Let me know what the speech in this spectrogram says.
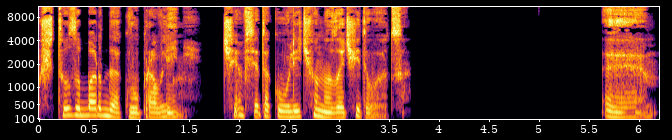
Что за бардак в управлении? Чем все так увлеченно зачитываются? Эм,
